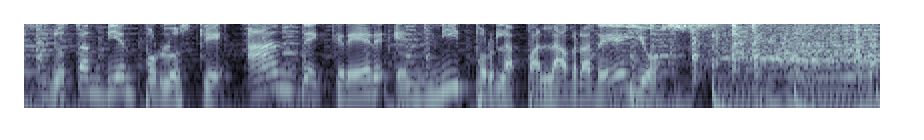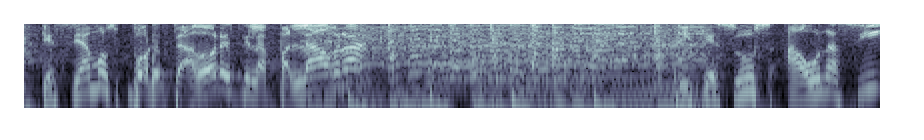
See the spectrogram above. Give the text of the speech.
sino también por los que han de creer en mí por la palabra de ellos. O sea, que seamos portadores de la palabra Jesús aún así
